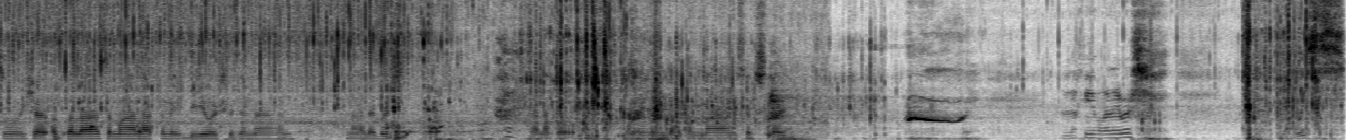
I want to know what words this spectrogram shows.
So, shout out pala sa mga lahat ng may viewers ko dyan na na lovers. Sana po, kalimutan mag-subscribe. Laki mga divers. Wis.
